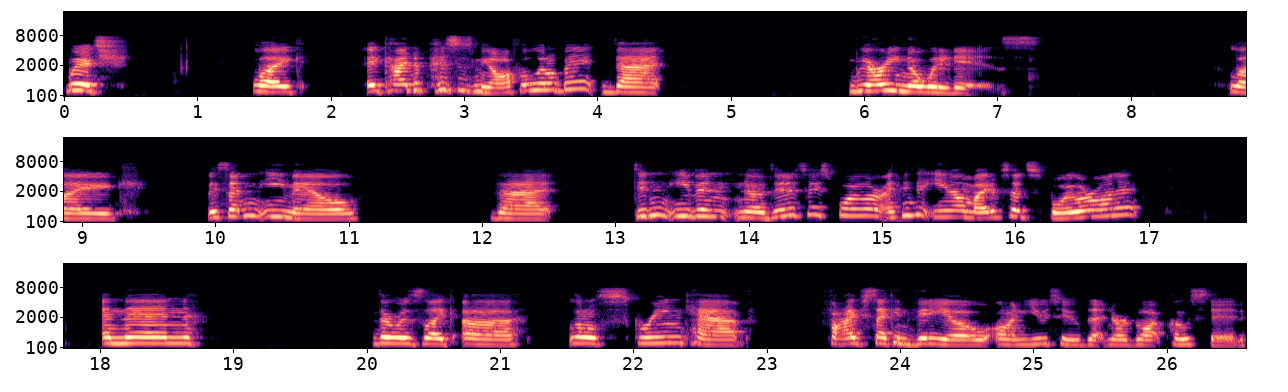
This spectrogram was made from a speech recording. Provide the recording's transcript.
which, like, it kind of pisses me off a little bit that we already know what it is. Like, they sent an email that didn't even, no, did it say spoiler? I think the email might have said spoiler on it. And then there was like a little screen cap, five second video on YouTube that Nerdblock posted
